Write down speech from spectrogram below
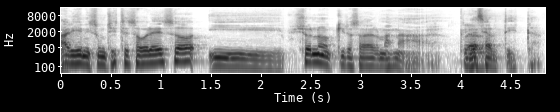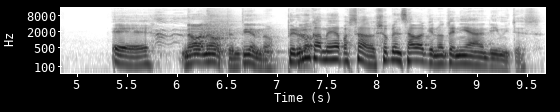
alguien hizo un chiste sobre eso y yo no quiero saber más nada de ese artista. Eh, no, no, te entiendo. Pero, nunca me había pasado. Yo pensaba que no tenía límites.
